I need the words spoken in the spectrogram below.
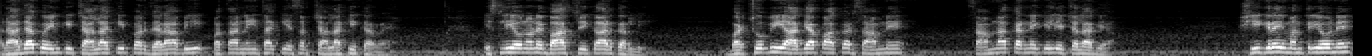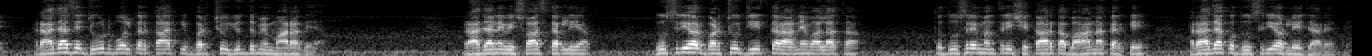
राजा को इनकी चालाकी पर जरा भी पता नहीं था कि ये सब चालाकी कर रहे हैं। इसलिए उन्होंने बात स्वीकार कर ली। बर्चू भी आज्ञा पाकर सामने, सामना करने के लिए चला गया। शीघ्र ही मंत्रियों ने राजा से झूठ बोलकर कहा कि बर्चू युद्ध में मारा गया। राजा ने विश्वास कर लिया। दूसरी ओर बर्चू जीत कर आने वाला था तो दूसरे मंत्री शिकार का बहाना करके राजा को दूसरी ओर ले जा रहे थे।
